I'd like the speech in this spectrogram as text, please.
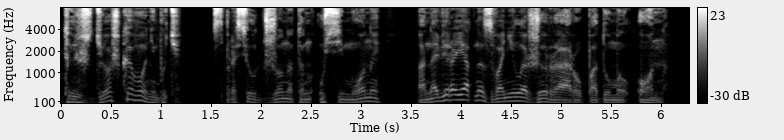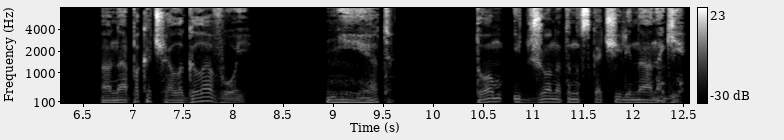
«Ты ждешь кого-нибудь?» — спросил Джонатан у Симоны. Она, вероятно, звонила Жерару, подумал он. Она покачала головой. «Нет». Том и Джонатан вскочили на ноги.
